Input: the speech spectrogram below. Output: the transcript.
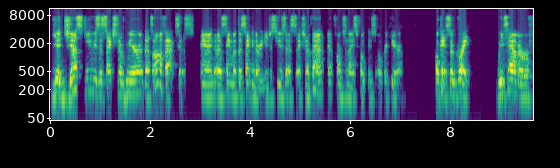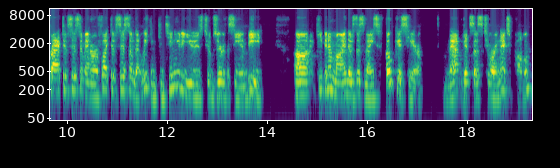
you just use a section of mirror that's off axis. And uh, same with the secondary, you just use a section of that, it forms a nice focus over here. Okay, so great. We have a refractive system and a reflective system that we can continue to use to observe the CMB. Uh, keeping in mind, there's this nice focus here. That gets us to our next problem.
